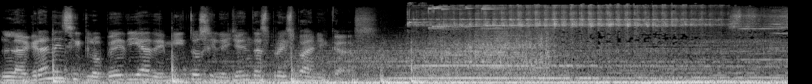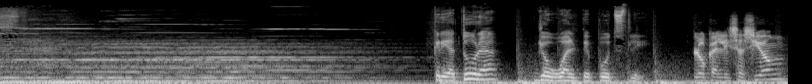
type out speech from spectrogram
la gran enciclopedia de mitos y leyendas prehispánicas. Criatura, Yohualteputzli. Localización,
